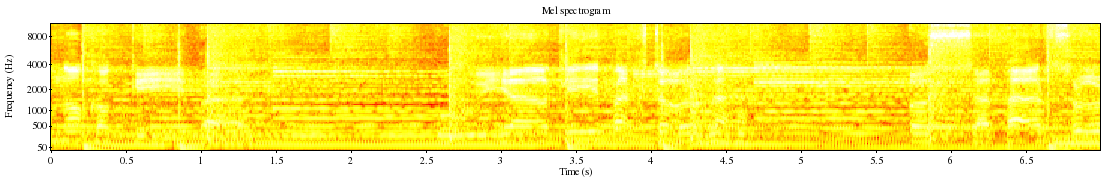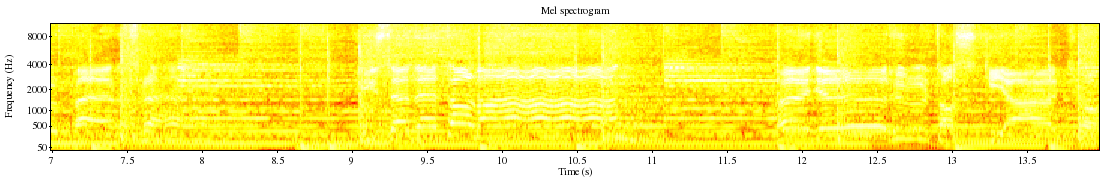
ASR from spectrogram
Ínognak a képek, új jelképek törnek Össze percről percre. Hiszed-e talán, egy őrült azt kiáltja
